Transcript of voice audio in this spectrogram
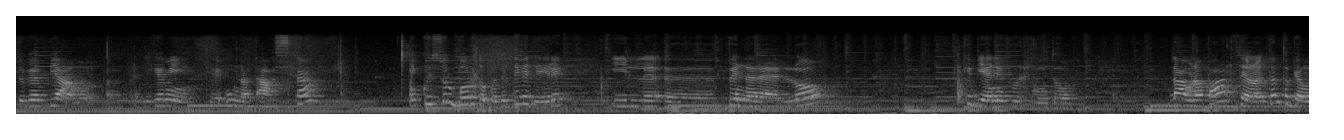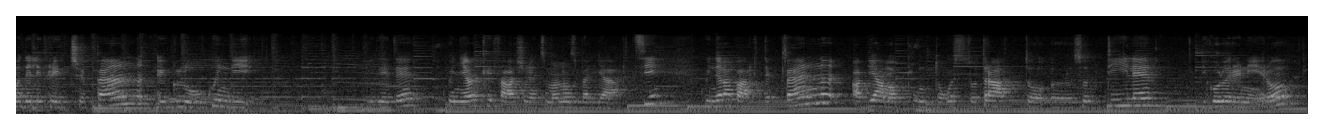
Dove abbiamo eh, praticamente una tasca e qui sul bordo potete vedere il eh, pennarello che viene fornito. Da una parte allora intanto abbiamo delle frecce pen e glue quindi vedete? Quindi è anche facile insomma non sbagliarsi. Quindi alla parte pen abbiamo appunto questo tratto eh, sottile di colore nero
